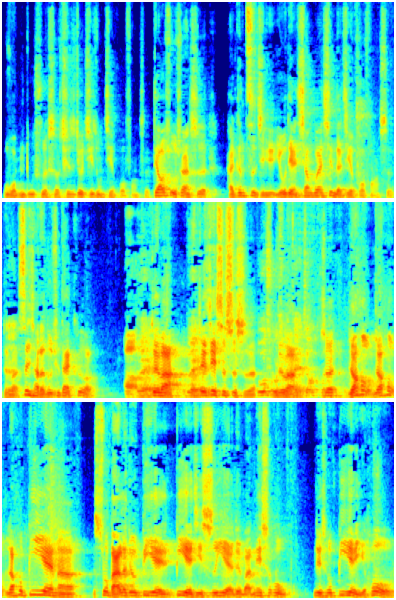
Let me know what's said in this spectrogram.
我们读书的时候，其实就几种接活方式，雕塑算是还跟自己有点相关性的接活方式，对吧？嗯剩下的都去代课了，啊，对对吧？对这这是事实，多数对吧？所以，然后，然后，然后毕业呢？说白了就是毕业，毕业即失业，对吧？那时候，那时候毕业以后，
